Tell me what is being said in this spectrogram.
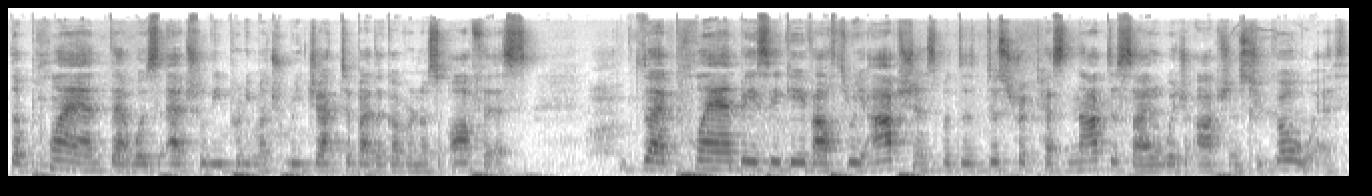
the plan that was actually pretty much rejected by the governor's office. That plan basically gave out three options, but the district has not decided which options to go with.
